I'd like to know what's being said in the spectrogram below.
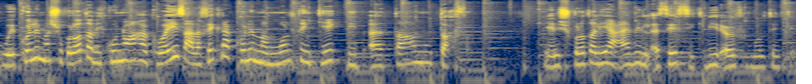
وكل ما الشوكولاتة بيكون نوعها كويس على فكرة كل ما ال molten cake بيبقى طعمه تحفة. يعني الشوكولاتة ليها عامل أساسي كبير قوي في ال molten cake.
